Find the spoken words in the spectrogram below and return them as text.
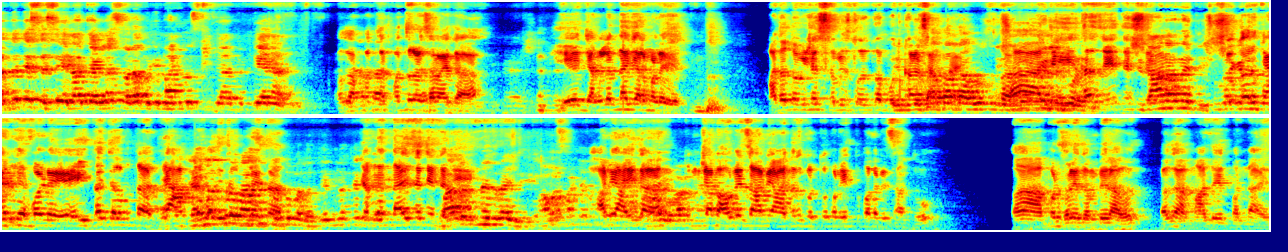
तर ते सस्य आहे ना जंगलात सोडा म्हणजे मानवी वस्तू बिबटे येणार पत्रकार सांगायचा हे जंगलात नाही जन्मले आता तो विषय सव्वीस तो भूतकाळ आणि ऐका तुमच्या भावनेचा आम्ही आदर करतो पण एक तुम्हाला मी सांगतो. आपण सगळे गंभीर आहोत. बघा माझं एक म्हणणं आहे.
